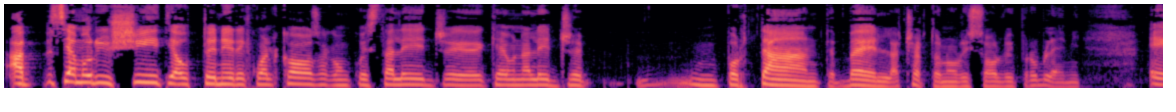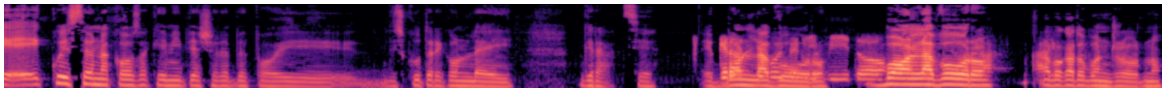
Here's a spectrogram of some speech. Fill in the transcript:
Ah, siamo riusciti a ottenere qualcosa con questa legge, che è una legge importante, bella, certo non risolve i problemi e questa è una cosa che mi piacerebbe poi discutere con lei. Grazie. E Grazie buon lavoro. Buon lavoro, avvocato, buongiorno.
